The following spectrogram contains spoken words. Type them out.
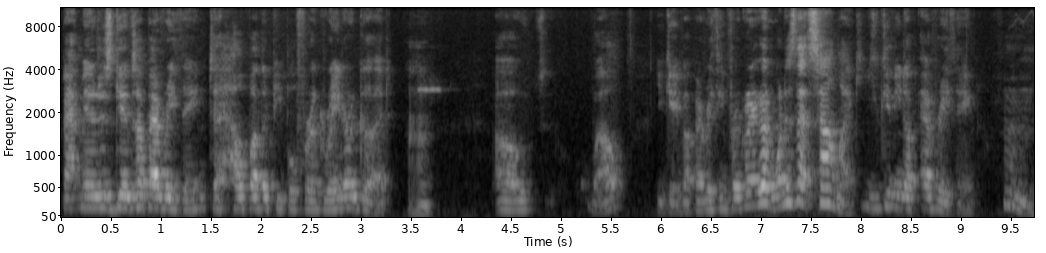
Batman just gives up everything to help other people for a greater good. Mhm. Oh, well, you gave up everything for a greater good. What does that sound like? You giving up everything? Hmm.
